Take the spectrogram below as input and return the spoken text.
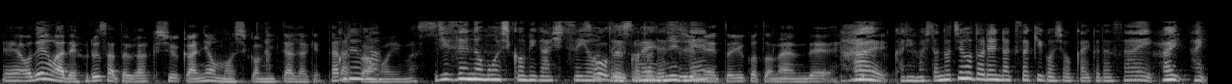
えー、お電話でふるさと学習館にお申し込みいただけたらと思います。事前の申し込みが必要ということですね。そうですね。20名ということなんで。はい。わ、はい、かりました。後ほど連絡先ご紹介ください。はい。はい。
